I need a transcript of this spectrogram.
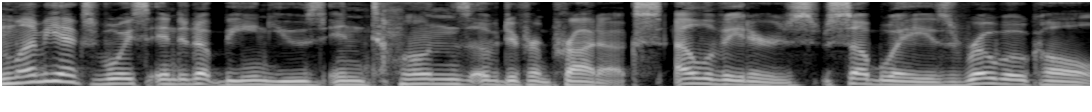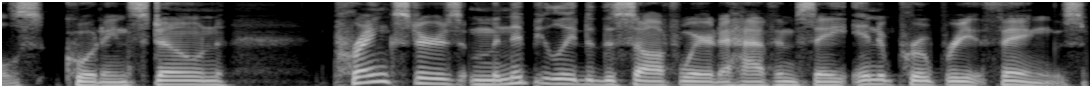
Labiak's voice ended up being used in tons of different products elevators, subways, robocalls, quoting Stone. Pranksters manipulated the software to have him say inappropriate things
